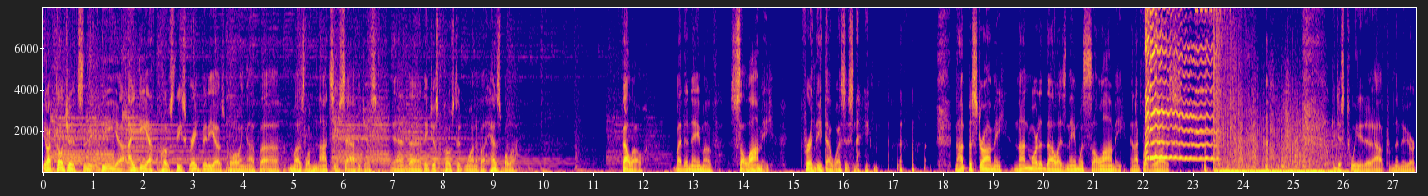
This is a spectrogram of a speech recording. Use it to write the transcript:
You know, I've told you it's the, the uh, IDF posts these great videos blowing up uh, Muslim Nazi savages, and uh, they just posted one of a Hezbollah fellow by the name of Salami, for indeed that was his name. not pastrami, not mortadella. His name was Salami, and I put was. I just tweeted it out from the New York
